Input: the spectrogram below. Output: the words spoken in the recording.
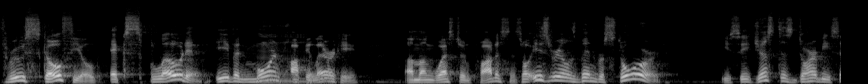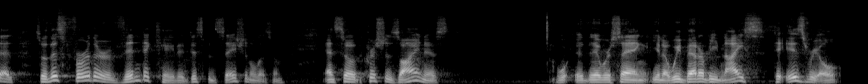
through Scofield exploded even more in Mm. popularity among Western Protestants. So Israel has been restored. You see, just as Darby said. So this further vindicated dispensationalism. And so the Christian Zionists, they were saying, you know, we better be nice to Israel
